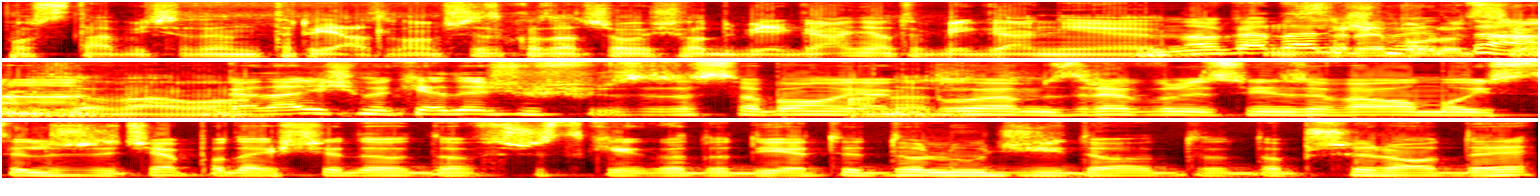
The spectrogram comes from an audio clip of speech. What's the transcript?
postawić ten triatlon? Wszystko zaczęło się od biegania, to bieganie no, gadaliśmy, zrewolucjonizowało. Ta, gadaliśmy kiedyś już ze sobą, jak byłem, zrewolucjonizowało mój styl życia, podejście do, do wszystkiego, do diety, do ludzi, do, do, do przyrody,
